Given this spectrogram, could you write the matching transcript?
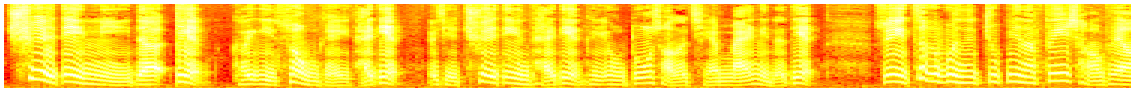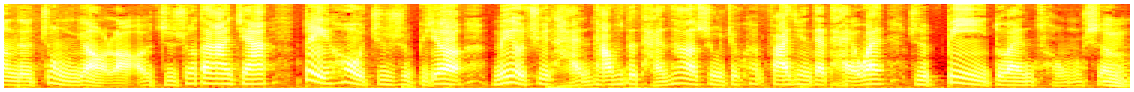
确定你的电可以送给台电，而且确定台电可以用多少的钱买你的电。所以这个部分就变得非常非常的重要了啊！只是说大家背后就是比较没有去谈它，或者谈它的时候，就会发现，在台湾就是弊端丛生。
